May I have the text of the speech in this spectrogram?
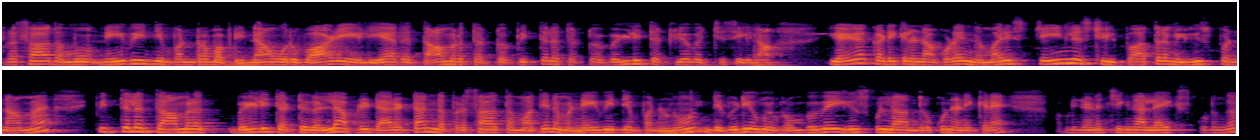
பிரசாதமும் நெய்வேத்தியம் பண்ணுறோம் அப்படின்னா ஒரு வாழை இலையை அதை தாமிரத்தட்டோ பித்தளை தட்டோ வெள்ளித்தட்டிலையோ வச்சு செய்யலாம். இழை கிடைக்கலனா கூட இந்த மாதிரி ஸ்டெயின்லெஸ் ஸ்டீல் பாத்திரங்கள் யூஸ் பண்ணாமல் பித்தளை தாமிர வெள்ளி தட்டுகளில் அப்படியே டேரெக்டாக இந்த பிரசாதத்தை மாற்றி நம்ம நெய்வேத்தியம் பண்ணணும். இந்த வீடியோ உங்களுக்கு ரொம்பவே யூஸ்ஃபுல்லாக இருந்திருக்கும்னு நினைக்கிறேன். அப்படி நினச்சிங்கன்னா லைக்ஸ் கொடுங்க.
